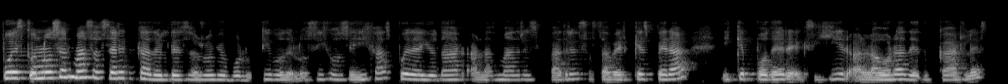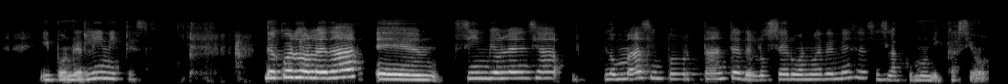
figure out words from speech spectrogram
Pues conocer más acerca del desarrollo evolutivo de los hijos e hijas puede ayudar a las madres y padres a saber qué esperar y qué poder exigir a la hora de educarles y poner límites. De acuerdo a la edad, eh, sin violencia lo más importante de los 0 a 9 meses es la comunicación.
